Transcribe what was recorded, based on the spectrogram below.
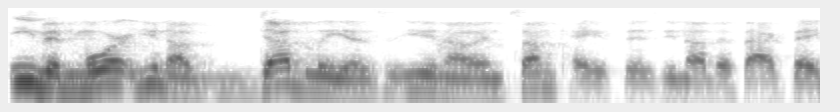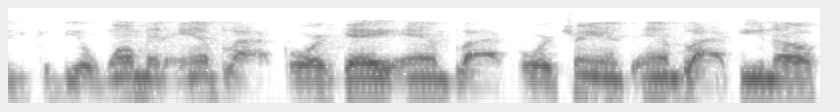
even more, you know, doubly is, you know, in some cases, you know, the fact that you could be a woman and black or gay and black or trans and black, you know,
